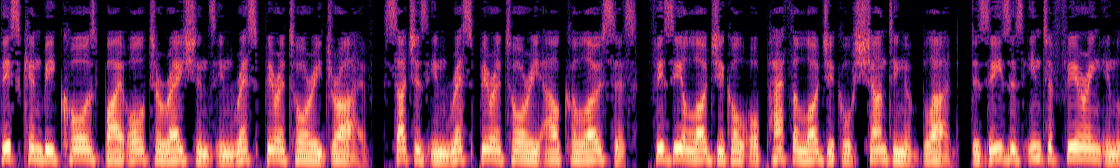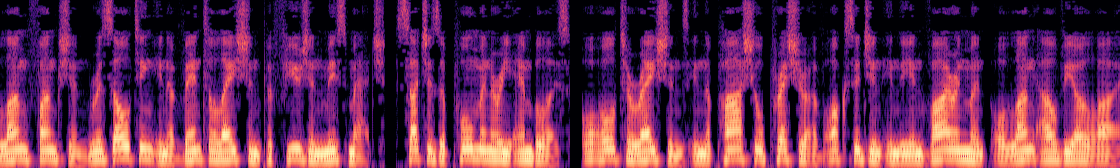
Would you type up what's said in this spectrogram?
This can be caused by alterations in respiratory drive, such as in respiratory alkalosis, physiological or pathological shunting of blood, diseases interfering in lung function resulting in a ventilation-perfusion mismatch, such as a pulmonary embolus, or alterations in the partial pressure of oxygen in the environment or lung alveoli,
